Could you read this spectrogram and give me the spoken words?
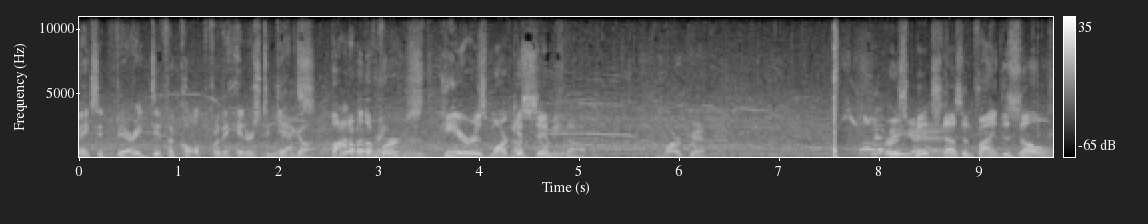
Makes it very difficult for the hitters to Leading guess. Bottom of the first. Here is Marcus Semien. Marcus. First pitch doesn't find the zone.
